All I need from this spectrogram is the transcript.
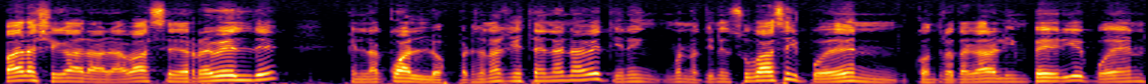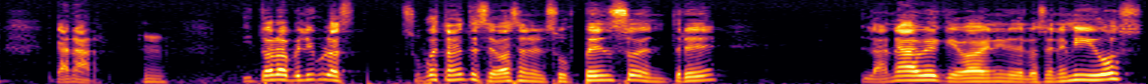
para llegar a la base de rebelde en la cual los personajes que están en la nave tienen, bueno, tienen su base y pueden contraatacar al imperio y pueden ganar. Mm. Y toda la película supuestamente se basa en el suspenso entre la nave que va a venir de los enemigos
